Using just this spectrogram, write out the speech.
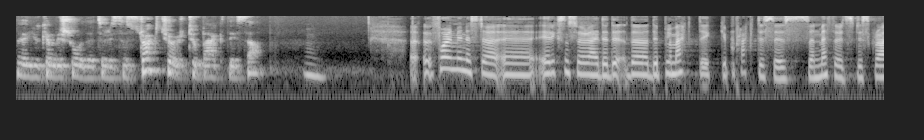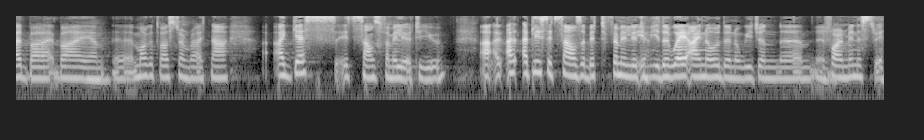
uh, you can be sure that there is a structure to back this up. Mm. Uh, Foreign Minister uh, Eriksen Søreide, the, the, diplomatic practices and methods described by, by um, uh, Margot Wallström right now, I guess it sounds familiar to you. Uh, at least it sounds a bit familiar to yeah. me, the way I know the Norwegian um, mm. foreign ministry.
